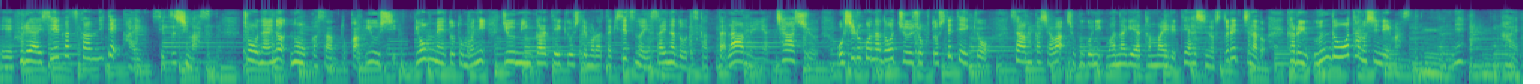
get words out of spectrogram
えー、ふれあい生活館にて開設します。町内の農家さんとか有志4名とともに住民から提供してもらった季節の野菜などを使ったラーメンやチャーシュー、お汁粉などを昼食として提供。参加者は食後に輪投げや玉入れ、手足のストレッチなど軽い運動を楽しんでいます。うんね。はい。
